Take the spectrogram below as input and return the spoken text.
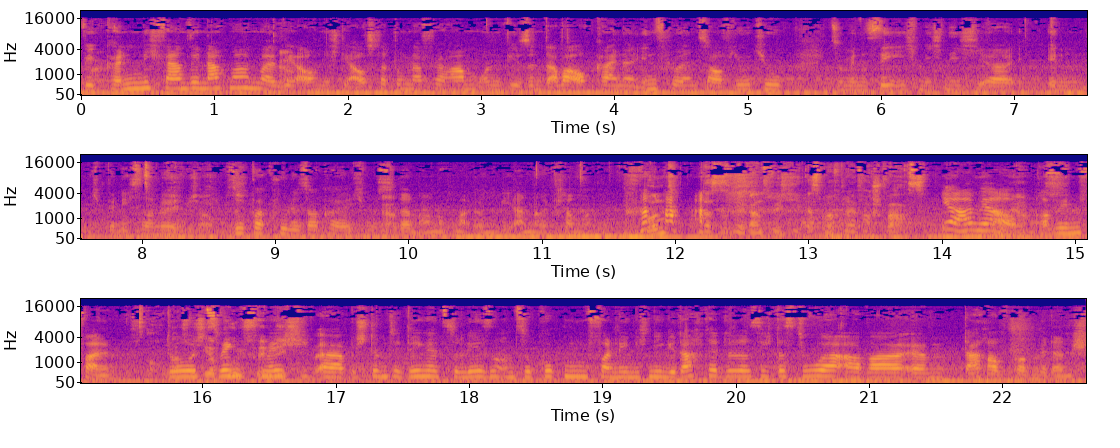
Wir Nein. können nicht Fernsehen nachmachen, weil Ja. wir auch nicht die Ausstattung dafür haben und wir sind aber auch keine Influencer auf YouTube. Zumindest sehe ich mich nicht äh, in, ich bin nicht so eine auch nicht. super coole Socke. Ich müsste Ja. dann auch noch mal irgendwie andere Klamotten. Und, das ist mir ganz wichtig, es macht mir einfach Spaß. Ja, mir auch, Ja, das auf jeden Fall. auch Du zwingst Punkt, mich, äh, bestimmte Dinge zu lesen und zu gucken, von denen ich nie gedacht hätte, dass ich das tue, aber ähm, darauf kommen wir dann später.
